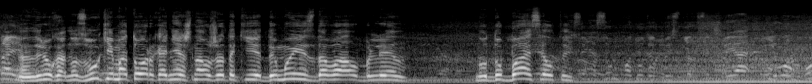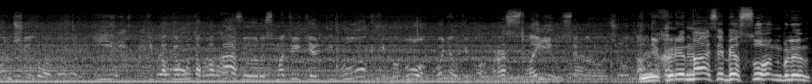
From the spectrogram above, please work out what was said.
Андрюха, ну звуки мотор, конечно, уже такие дымы издавал, блин. Ну дубасил ты. Сегодня сон оттуда приснился, что я его кончил и типа кому-то показываю, говорю, смотрите, и блок, типа блок, понял, типа расслоился, короче, вот так. Ни хрена себе сон, блин.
